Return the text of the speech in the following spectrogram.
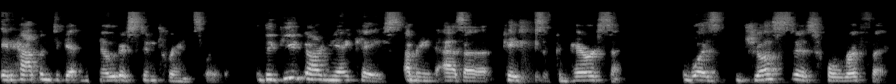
it happened to get noticed and translated. The Guy Garnier case, I mean, as a case of comparison, was just as horrific,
